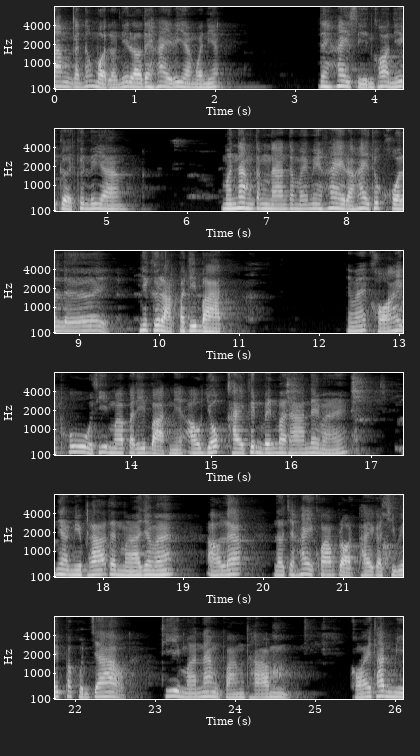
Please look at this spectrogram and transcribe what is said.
นั่งกันทั้งหมดเหล่านี้เราได้ให้หรือยังวันเนี้ย ได้ให้ศีลข้อนี้เกิดขึ้นหรือยังมานั่งตั้งนานทำไมไม่ให้เราให้ทุกคนเลย นี่คือหลักปฏิบัติใช่ไหมขอให้ผู้ที่มาปฏิบัติเนี่ย เอายกใครขึ้นเป็นประธานได้ไหมเนี่ยมีพระท่านมาใช่ไหมเอาละเราจะให้ความปลอดภัยกับชีวิตพระคุณเจ้า ที่มานั่งฟังธรรมขอให้ท่านมี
